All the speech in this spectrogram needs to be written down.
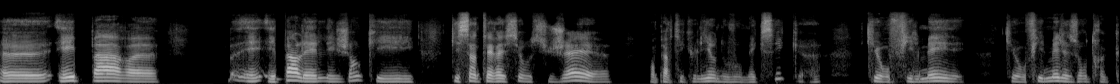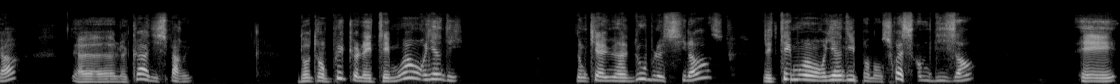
euh, et par, euh, et, par les, gens qui, s'intéressaient au sujet, euh, en particulier au Nouveau-Mexique, qui ont filmé qui ont filmé les autres cas, euh, le cas a disparu. D'autant plus que les témoins n'ont rien dit. Donc il y a eu un double silence. Les témoins n'ont rien dit pendant 70 ans et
